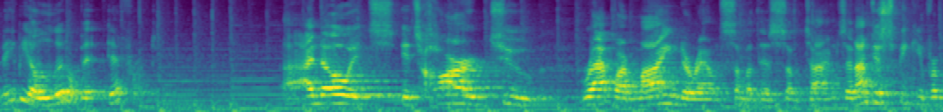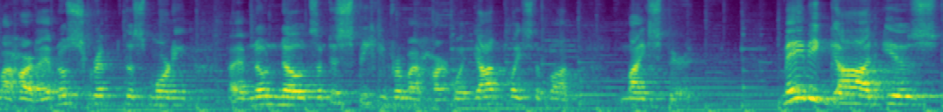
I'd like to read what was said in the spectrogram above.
maybe a little bit different? I know it's, it's hard to wrap our mind around some of this sometimes, and I'm just speaking from my heart. I have no script this morning, I have no notes. I'm just speaking from my heart what God placed upon my spirit. Maybe God is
